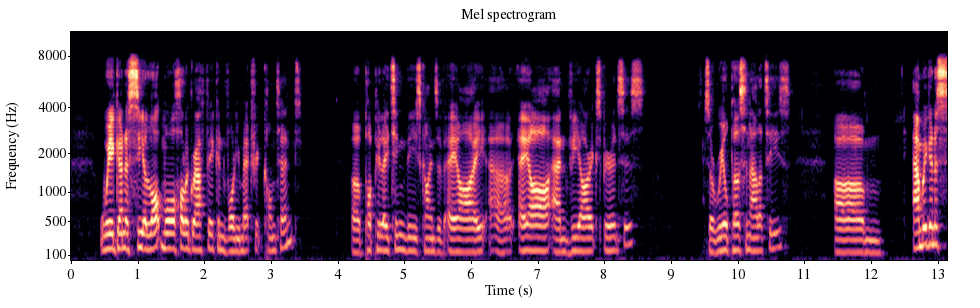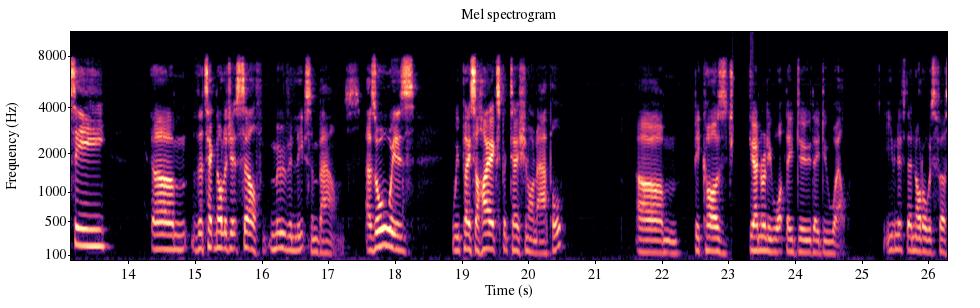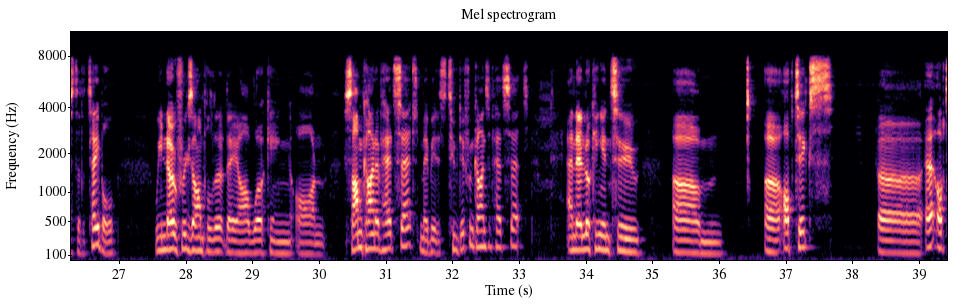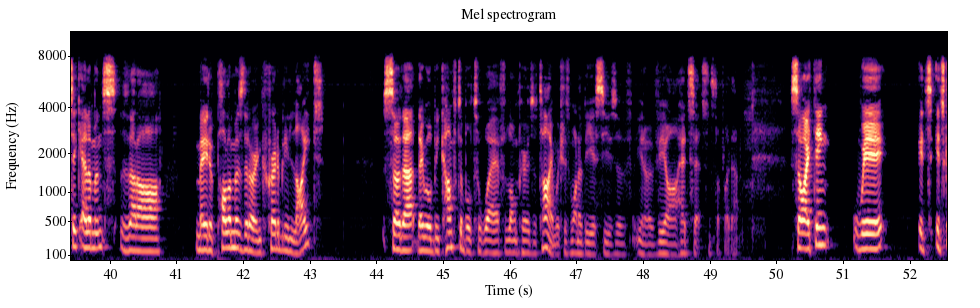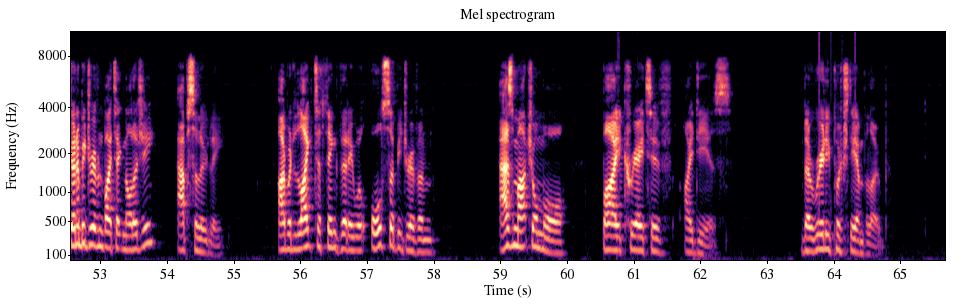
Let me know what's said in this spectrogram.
We're going to see a lot more holographic and volumetric content uh, populating these kinds of AI, uh, AR, and VR experiences. So real personalities, um, and we're going to see um, the technology itself move in leaps and bounds. As always, we place a high expectation on Apple um, because generally what they do, they do well. Even if they're not always first to the table, we know, for example, that they are working on some kind of headset. Maybe it's two different kinds of headsets, and they're looking into um, uh, optics, uh, optic elements that are made of polymers that are incredibly light so that they will be comfortable to wear for long periods of time, which is one of the issues of you know VR headsets and stuff like that. So I think we're it's it's going to be driven by technology, absolutely. I would like to think that it will also be driven as much or more by creative ideas that really push the envelope.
